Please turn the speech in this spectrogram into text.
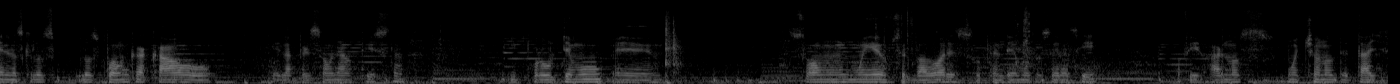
en los que los, los ponga a cabo la persona autista. Por último, eh, son muy observadores o tendemos a ser así, fijarnos mucho en los detalles.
